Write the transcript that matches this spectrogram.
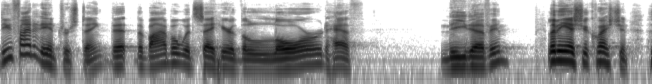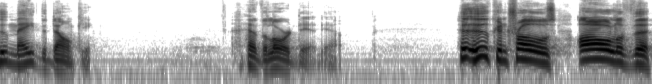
do you find it interesting that the Bible would say here, the Lord hath need of him? Let me ask you a question Who made the donkey? the Lord did, yeah. Who, who controls all of the,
